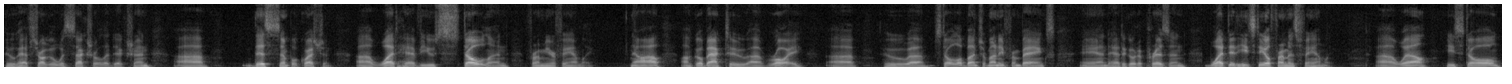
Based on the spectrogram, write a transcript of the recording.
who have struggled with sexual addiction uh, this simple question: uh, What have you stolen from your family? Now, I'll, I'll go back to uh, Roy, uh, who uh, stole a bunch of money from banks and had to go to prison. What did he steal from his family? Uh, well, he stole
